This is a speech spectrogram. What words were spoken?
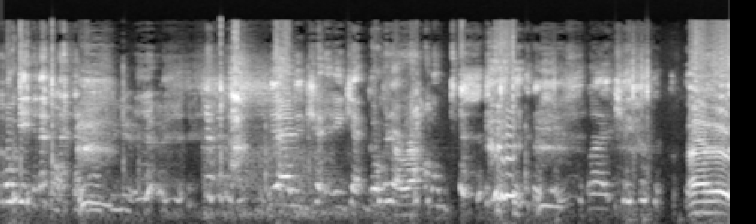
oh yeah. What, for you? yeah, and he kept, he kept going around. like, Uh,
